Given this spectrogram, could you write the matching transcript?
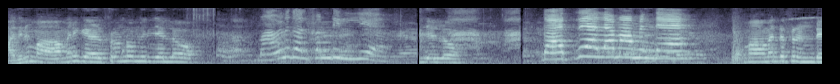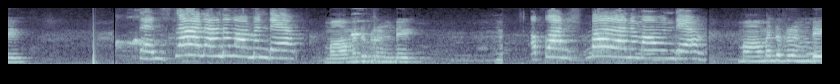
അതിന് മാമന് ഗേൾഫ്രണ്ട് ഒന്നും ഇല്ലല്ലോ. മാമന് ഗേൾഫ്രണ്ട് ഇല്ലേ? ഇല്ലല്ലോ. മാമന്റെ? മാമന്റെ ഫ്രണ്ട് മാമന്റെ? മാമന്റെ ഫ്രണ്ട് അപ്പൊ അനുഷ്മ ആരാണ് മാമന്റെ? മാമന്റെ ഫ്രണ്ട്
